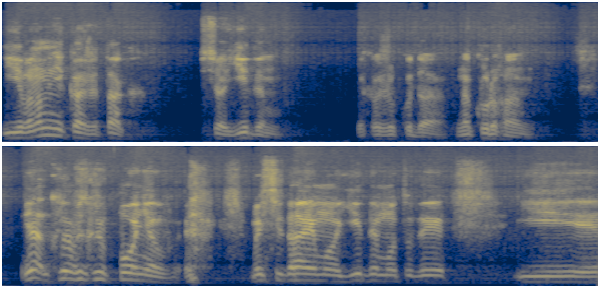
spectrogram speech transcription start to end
і вона мені каже: так, все, їдемо. Я кажу, куди? На курган. Я кажу, поняв. Ми сідаємо, їдемо туди і.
